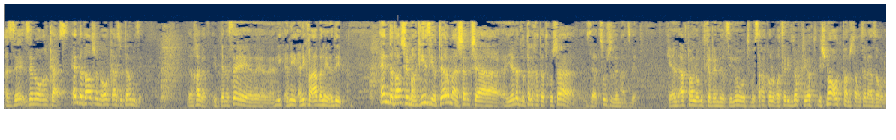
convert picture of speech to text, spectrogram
אז זה, זה מעורר כעס. אין דבר שמעורר כעס יותר מזה. דרך אגב, אם תנסה, אני, אני, אני כבר אבא לילדים. אין דבר שמרגיז יותר מאשר כשהילד נותן לך את התחושה, זה עצוב שזה מעצבן. כי הילד אף פעם לא מתכוון ברצינות, והוא סך הכל רוצה לבדוק, להיות, לשמוע עוד פעם שאתה רוצה לעזור לו.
